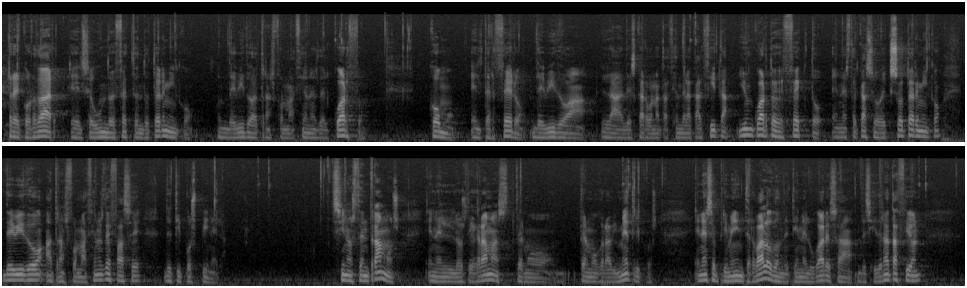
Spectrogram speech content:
recordar el segundo efecto endotérmico debido a transformaciones del cuarzo, como el tercero debido a la descarbonatación de la calcita y un cuarto efecto, en este caso exotérmico, debido a transformaciones de fase de tipo espinela. Si nos centramos en los diagramas termogravimétricos, en ese primer intervalo donde tiene lugar esa deshidratación,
